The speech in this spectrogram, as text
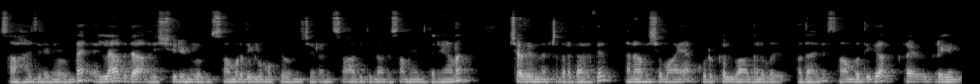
സാഹചര്യങ്ങളുണ്ട്. എല്ലാവിധ ഐശ്വര്യങ്ങളും സമൃദ്ധികളും ഒക്കെ ഒന്നിച്ചേരാൻ സാധിക്കുന്ന ഒരു സമയം തന്നെയാണ്. ചതുര നക്ഷത്രക്കാർക്ക് അനാവശ്യമായ കൊടുക്കൽ വാങ്ങലുകൾ അതായത് സാമ്പത്തിക ക്രയവിക്രയം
